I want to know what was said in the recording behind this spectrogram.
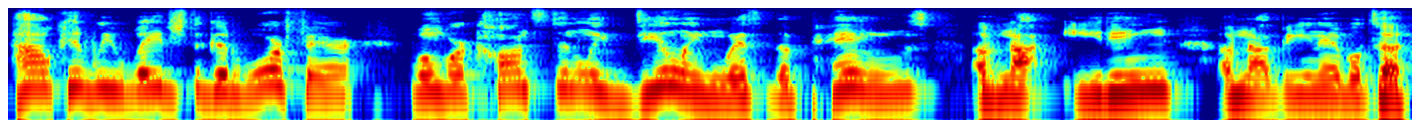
How can we wage the good warfare when we're constantly dealing with the pangs of not eating, of not being able to,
